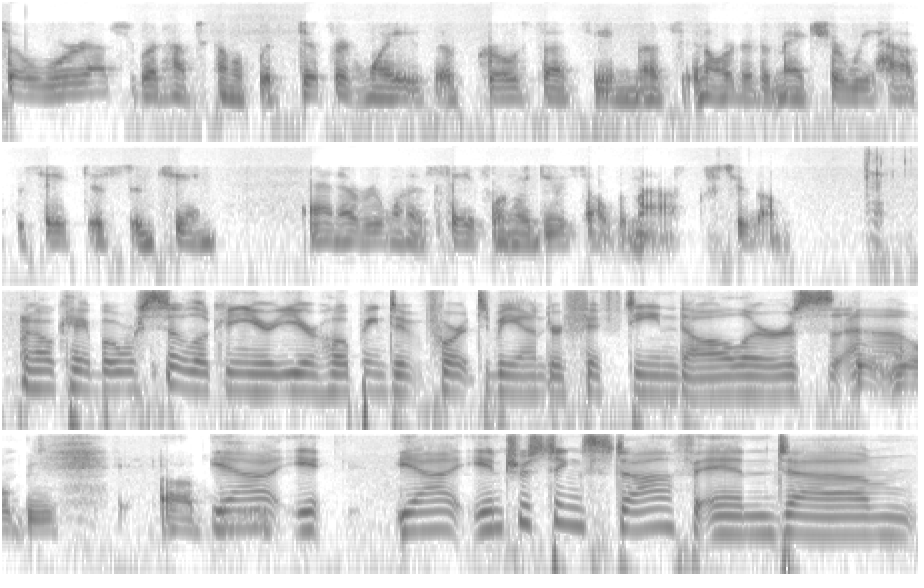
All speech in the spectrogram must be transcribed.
So we're actually going to have to come up with different ways of processing this in order to make sure we have the safe distancing and everyone is safe when we do sell the masks to them. Okay, but we're still looking. You're you're hoping to, for it to be under fifteen dollars. Um, it will be. Absolutely. Yeah. It, yeah, interesting stuff. And um,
